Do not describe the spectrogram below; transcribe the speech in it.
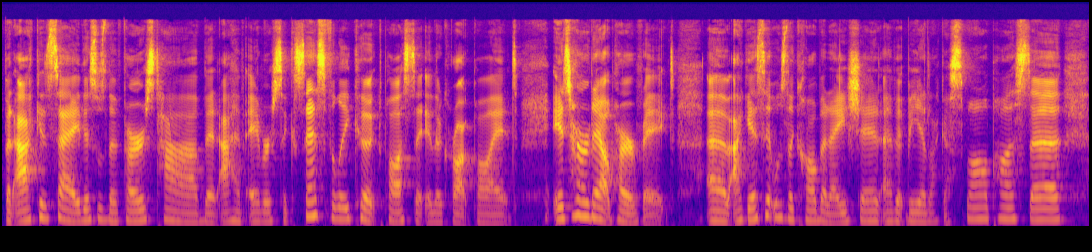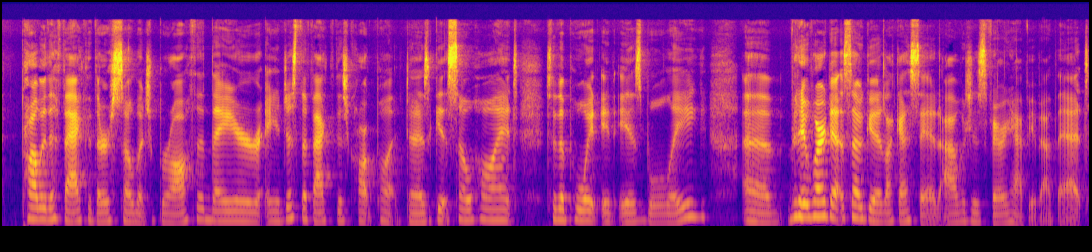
but I can say this was the first time that I have ever successfully cooked pasta in the crock pot. It turned out perfect. Um, I guess it was the combination of it being like a small pasta, probably the fact that there's so much broth in there and just the fact that this crock pot does get so hot to the point it is boiling um, but it worked out so good. Like i said i was just very happy about that.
